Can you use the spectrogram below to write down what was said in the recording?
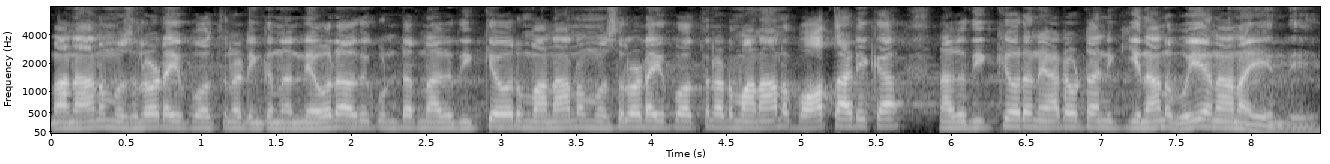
మా నాన్న ముసలోడు అయిపోతున్నాడు ఇంకా నన్ను ఎవరు ఆదుకుంటారు? నాకు దిక్కెవరు? మా నాన్న ముసలోడు అయిపోతున్నాడు మా నాన్న పోతాడిక? నాకు దిక్కెవరు అని ఏడవటానికి ఈ నాన్న పోయే నాన్న అయింది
